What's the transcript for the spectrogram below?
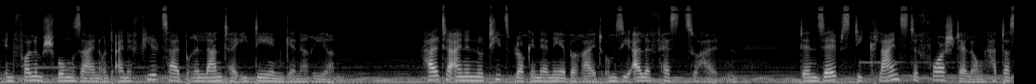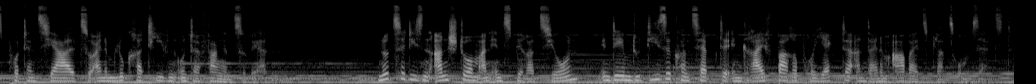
in vollem Schwung sein und eine Vielzahl brillanter Ideen generieren. Halte einen Notizblock in der Nähe bereit, um sie alle festzuhalten, denn selbst die kleinste Vorstellung hat das Potenzial, zu einem lukrativen Unterfangen zu werden. Nutze diesen Ansturm an Inspiration, indem du diese Konzepte in greifbare Projekte an deinem Arbeitsplatz umsetzt.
